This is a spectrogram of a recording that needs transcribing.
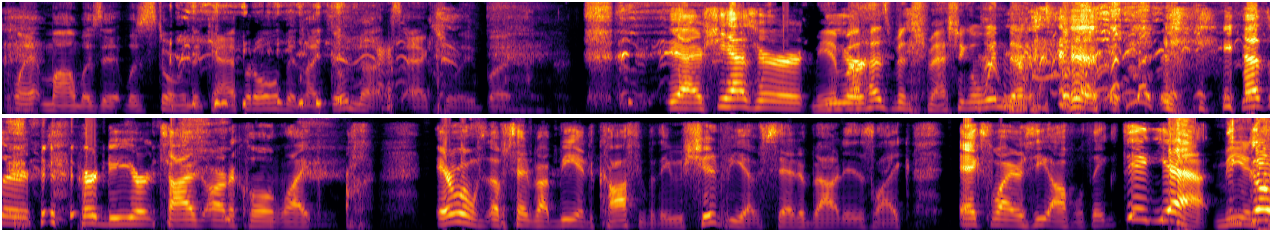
plant mom was it was storming the Capitol, then like go nuts actually. But Yeah, if she has her Me New and my York- husband smashing a window. she has her her New York Times article like everyone was upset about me and coffee, but they should be upset about is like X, Y, or Z awful things. Then yeah, Me then and go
